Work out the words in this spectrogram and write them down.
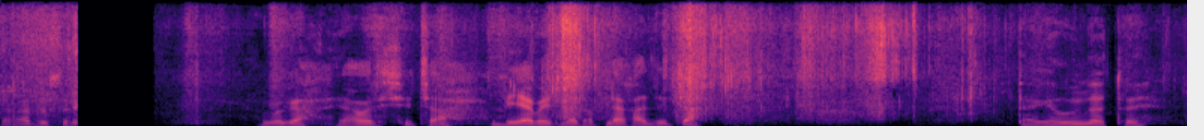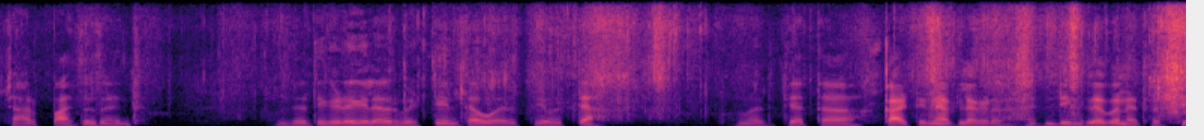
तर दुसरे. बघा या वर्षीच्या बिया भेटल्यात आपल्या काजूच्या. त्या घेऊन जातोय. चार पाचच आहेत. उद्या तिकडे गेल्यावर भेटतील त्या वरती होत्या. वरती आता काठी नाही आपल्याकडं. डिंगले पण आहेत वरती.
